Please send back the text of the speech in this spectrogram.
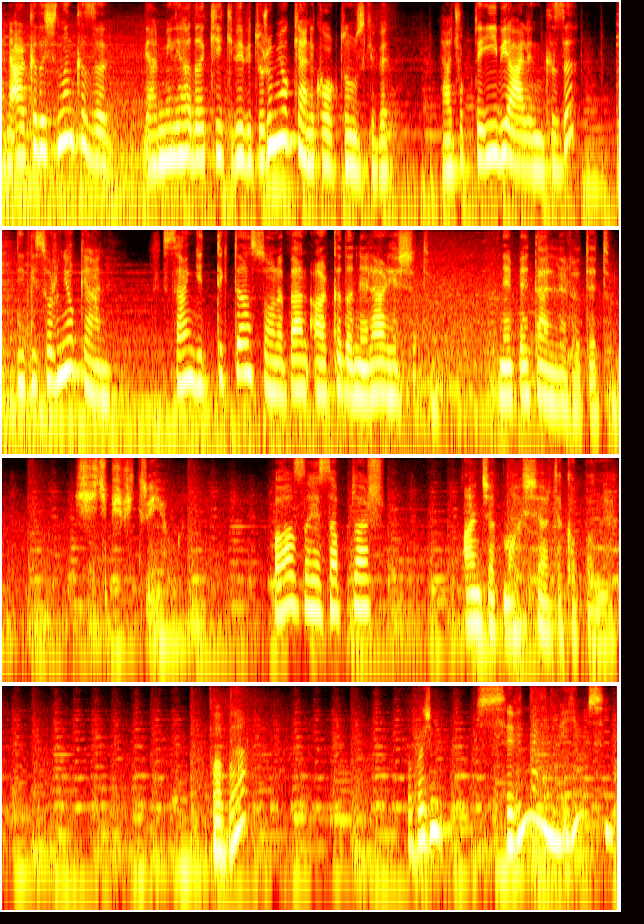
hani arkadaşının kızı. Yani Meliha'daki gibi bir durum yok yani korktuğumuz gibi. Yani çok da iyi bir ailenin kızı. Bir, bir sorun yok yani. Sen gittikten sonra ben arkada neler yaşadım. Ne bedeller ödedim. Hiçbir fikrin yok. Bazı hesaplar ancak mahşerde kapanıyor. Baba? Babacığım sevinmedin mi? İyi misin?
